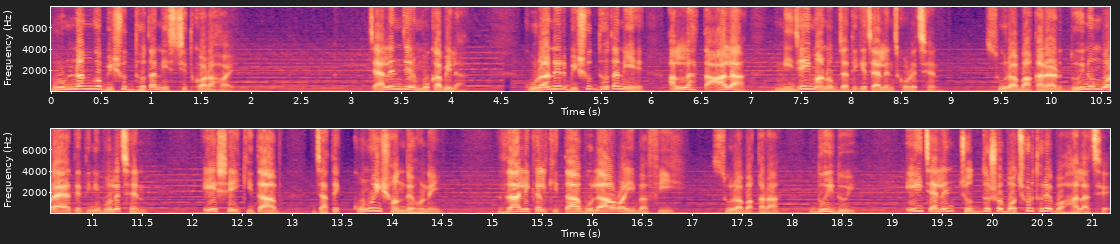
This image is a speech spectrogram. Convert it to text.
পূর্ণাঙ্গ বিশুদ্ধতা নিশ্চিত করা হয়। চ্যালেঞ্জের মোকাবিলা। কুরআনের বিশুদ্ধতা নিয়ে আল্লাহ তাআলা নিজেই মানবজাতিকে চ্যালেঞ্জ করেছেন। সুরা বাকারার দুই নম্বর আয়াতে তিনি বলেছেন, এ সেই কিতাব যাতে কোনোই সন্দেহ নেই। জালিকাল কিতাবুলা রাইবা ফিহ। সুরা বাকারা দুই দুই। এই চ্যালেঞ্জ চোদ্দশো বছর ধরে বহাল আছে।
